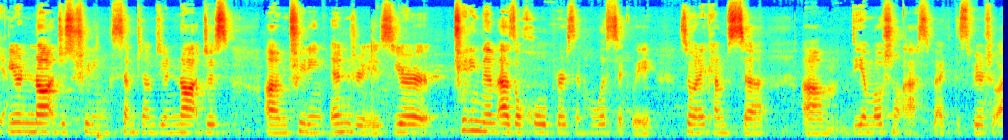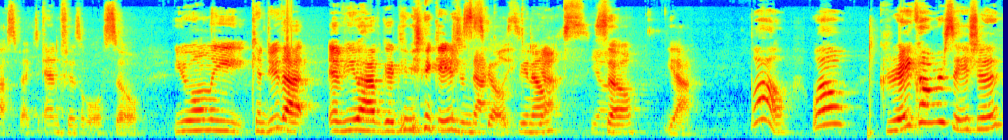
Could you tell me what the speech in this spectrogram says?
Yeah. You're not just treating symptoms. You're not just um, treating injuries. You're treating them as a whole person holistically. So when it comes to um, the emotional aspect, the spiritual aspect, and physical, so you only can do that if you have good communication Exactly. skills. You know. Yes. Yep. So yeah. Wow. Well, great conversation.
